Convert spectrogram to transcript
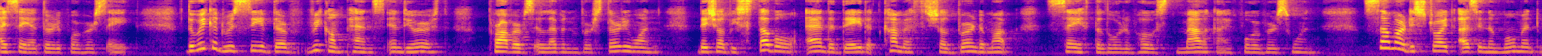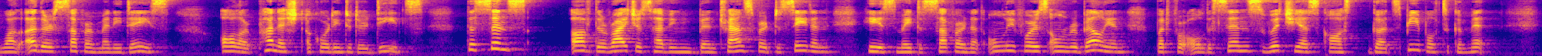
Isaiah 34, verse 8. The wicked receive their recompense in the earth. Proverbs 11, verse 31 They shall be stubble, and the day that cometh shall burn them up, saith the Lord of hosts. Malachi 4, verse 1. Some are destroyed as in a moment, while others suffer many days. All are punished according to their deeds. The sins of the righteous having been transferred to Satan, he is made to suffer not only for his own rebellion, but for all the sins which he has caused God's people to commit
